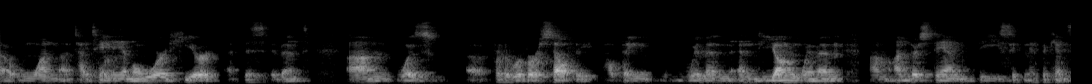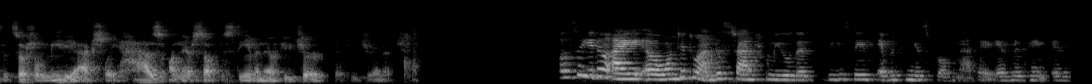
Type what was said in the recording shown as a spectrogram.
uh, won a titanium award here at this event um, was uh, for the reverse selfie, helping women and young women um, understand the significance that social media actually has on their self-esteem and their future their future image. Also, you know, I uh, wanted to understand from you that these days everything is programmatic, everything is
